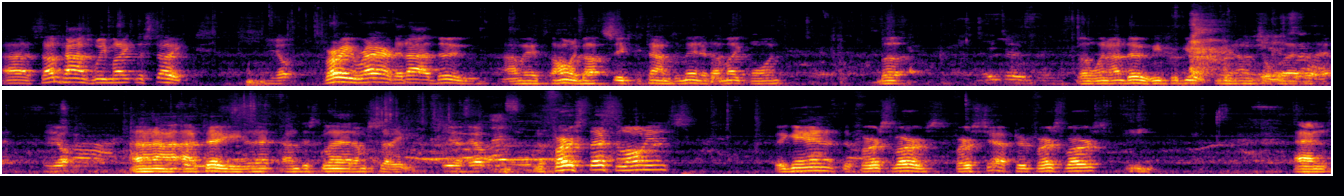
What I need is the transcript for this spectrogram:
uh, sometimes we make mistakes. Yep. Very rare that I do. I mean, it's only about sixty times a minute I make one. But but when I do, He forgets me, and I'm so glad for that. Yep. And I, I tell you that I'm just glad I'm saved. Yeah. The first Thessalonians began at the first verse, first chapter, first verse. And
